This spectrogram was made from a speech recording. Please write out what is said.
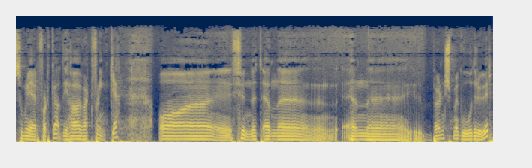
sommelierfolka De har vært flinke og funnet en, en bunch med gode druer.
